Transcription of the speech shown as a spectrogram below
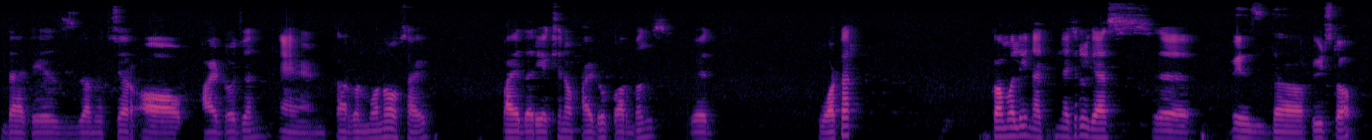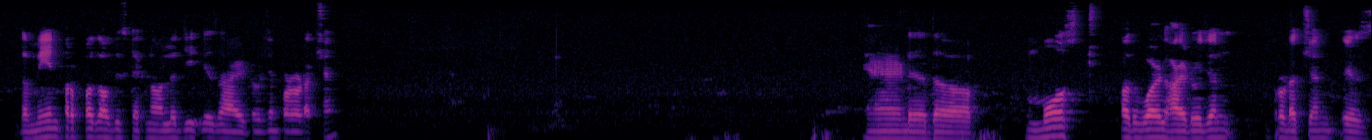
that is a mixture of hydrogen and carbon monoxide by the reaction of hydrocarbons with water. Commonly, nat- natural gas uh, is the feedstock. The main purpose of this technology is hydrogen production, and uh, the most of the world hydrogen production is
